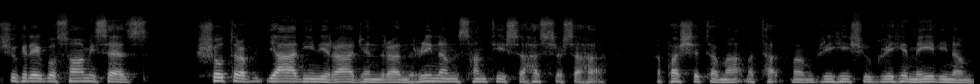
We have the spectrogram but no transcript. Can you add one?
Shukadev Goswami says, Shotrav yadini rajendra nrinam santi sahasrasaha apashyatamatma tattvam grihishu grihimedinam.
